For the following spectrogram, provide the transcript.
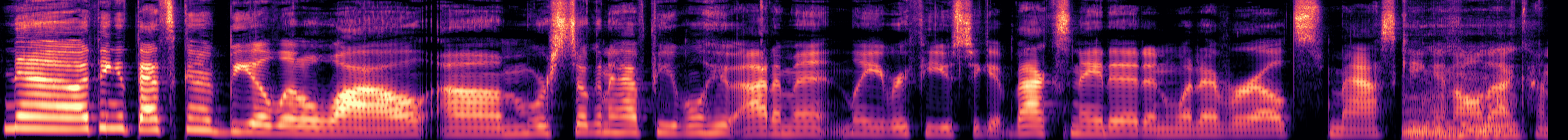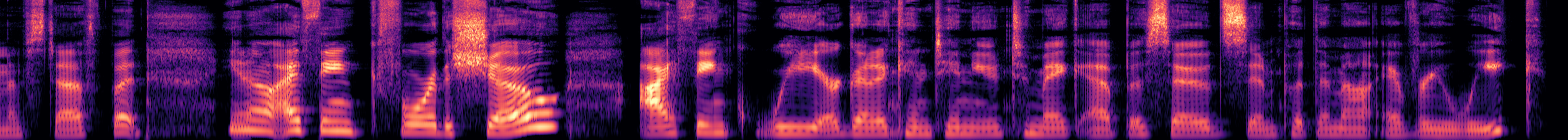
no, I think that's going to be a little while. Um, we're still going to have people who adamantly refuse to get vaccinated and whatever else, masking and all that kind of stuff. But, you know, I think for the show, I think we are going to continue to make episodes and put them out every week.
